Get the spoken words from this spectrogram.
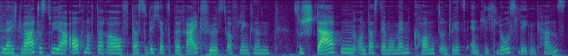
Vielleicht wartest du ja auch noch darauf, dass du dich jetzt bereit fühlst, auf LinkedIn zu starten und dass der Moment kommt und du jetzt endlich loslegen kannst.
